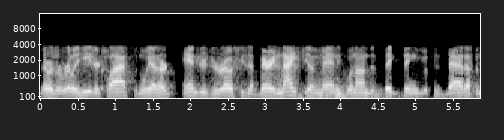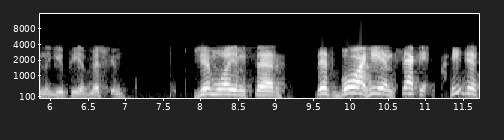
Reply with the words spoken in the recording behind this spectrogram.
there was a really heater class, and we had our Andrew Giroux. He's a very nice young man. He's went on to big things with his dad up in the UP of Michigan. Jim Williams said, this boy here in second, he just,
